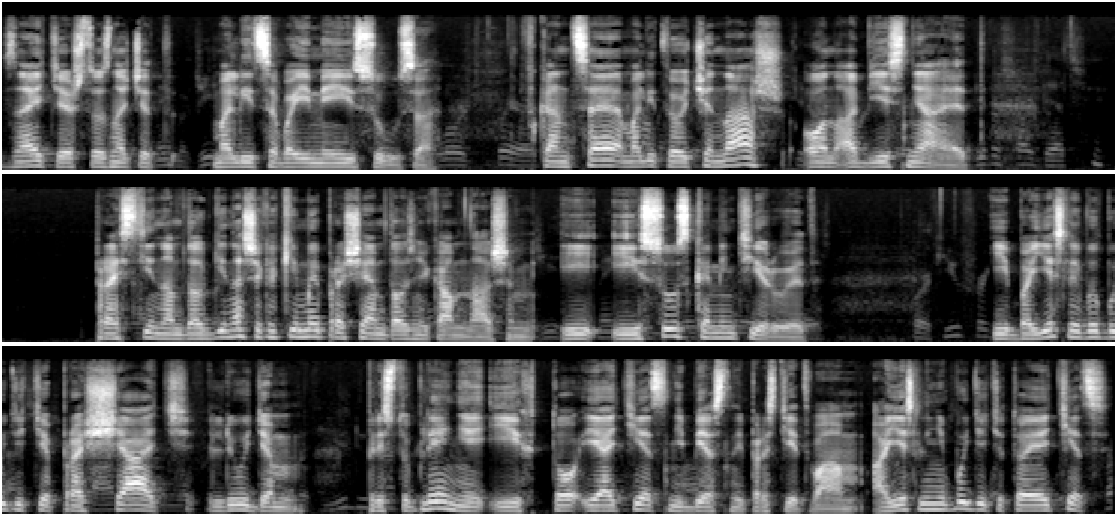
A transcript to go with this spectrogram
Знаете, что значит молиться во имя Иисуса? В конце молитвы «Отче наш» он объясняет, «Прости нам долги наши, какие мы прощаем должникам нашим». И Иисус комментирует, «Ибо если вы будете прощать людям преступления их, то и Отец Небесный простит вам. А если не будете, то и Отец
